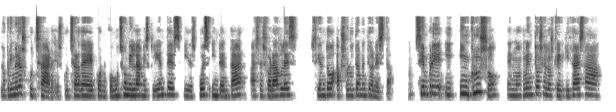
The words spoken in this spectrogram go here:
lo primero, escuchar, escuchar de, con, con mucha humildad a mis clientes y después intentar asesorarles siendo absolutamente honesta. Siempre, incluso en momentos en los que quizá esa,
